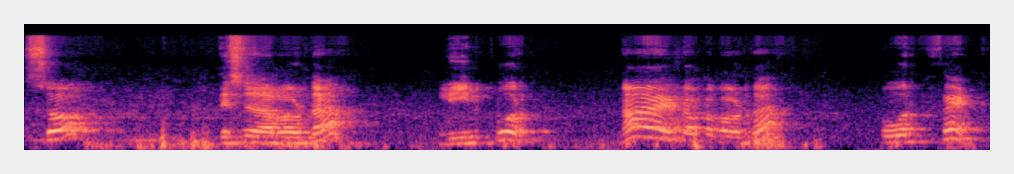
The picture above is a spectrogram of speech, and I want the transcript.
So this is about the lean pork. Now I'll talk about the pork fat.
